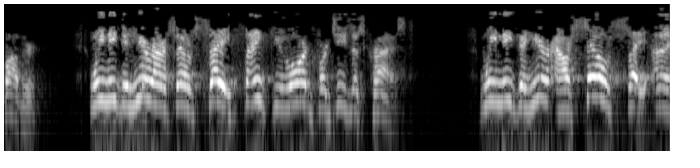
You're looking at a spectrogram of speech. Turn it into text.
Father. We need to hear ourselves say, Thank you, Lord, for Jesus Christ. We need to hear ourselves say, I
